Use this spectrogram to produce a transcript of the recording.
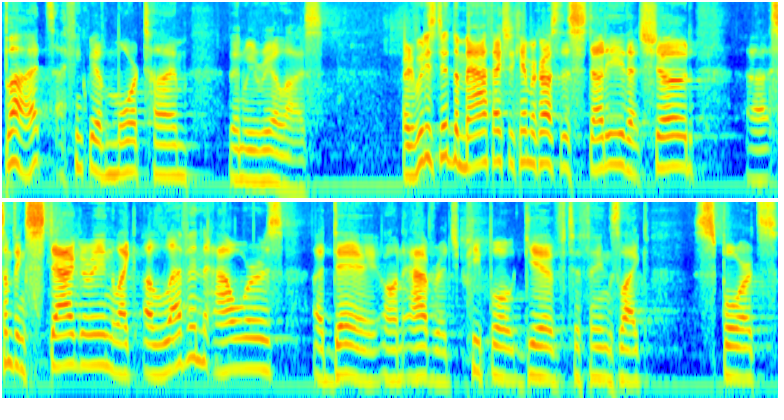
But I think we have more time than we realize. Right, if we just did the math, I actually came across this study that showed uh, something staggering like 11 hours a day, on average, people give to things like sports,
